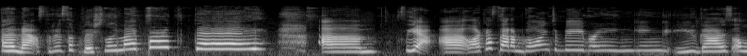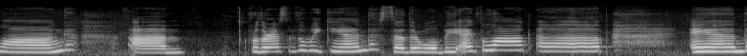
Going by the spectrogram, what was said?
and announce that it's officially my birthday. Um, so yeah, uh, like I said, I'm going to be bringing you guys along um, for the rest of the weekend. So there will be a vlog up. And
